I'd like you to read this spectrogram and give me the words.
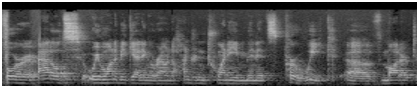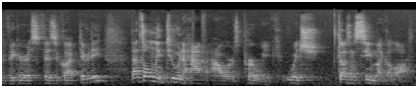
for adults, we want to be getting around 120 minutes per week of moderate to vigorous physical activity. That's only two and a half hours per week, which doesn't seem like a lot.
